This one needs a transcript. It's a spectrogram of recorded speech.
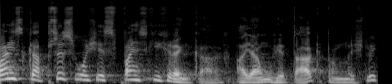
Pańska przyszłość jest w pańskich rękach. A ja mówię, tak, pan myśli.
